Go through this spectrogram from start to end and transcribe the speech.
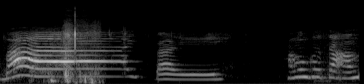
Bye. Bye. How long was that on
